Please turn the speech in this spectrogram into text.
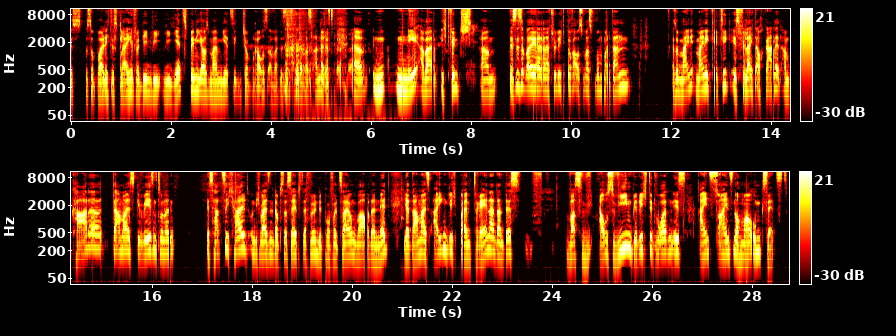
sobald ich das gleiche verdiene wie, wie jetzt, bin ich aus meinem jetzigen Job raus, aber das ist wieder was anderes. ähm, nee, aber ich finde, ähm, das ist aber ja natürlich durchaus was, wo man dann, also meine, meine Kritik ist vielleicht auch gar nicht am Kader damals gewesen, sondern es hat sich halt, und ich weiß nicht, ob es das selbsterfüllende Prophezeiung war oder nicht, ja damals eigentlich beim Trainer dann das, was aus Wien berichtet worden ist, eins zu eins nochmal umgesetzt.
